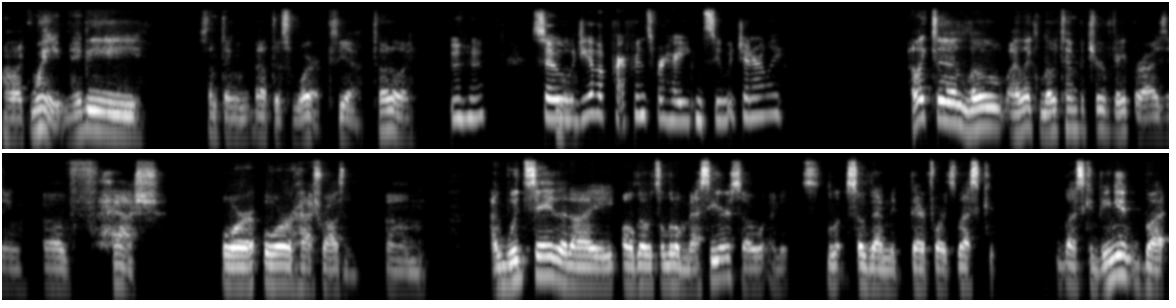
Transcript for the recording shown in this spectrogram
I'm like, wait, maybe something about this works. Yeah, totally. Mm-hmm. So, yeah. do you have a preference for how you consume it generally? I like to low. I like low temperature vaporizing of hash, or or hash rosin. Um, I would say that I, although it's a little messier, so and it's so then it, therefore it's less less convenient, but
